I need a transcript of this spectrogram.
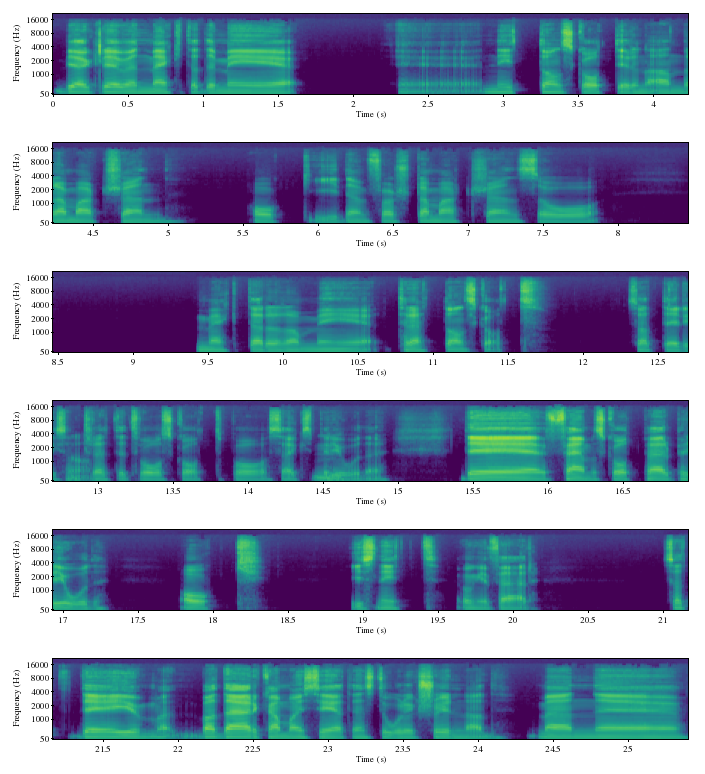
Björklöven mäktade med eh, 19 skott i den andra matchen och i den första matchen så mäktade de med 13 skott. Så att det är liksom ja. 32 skott på sex mm. perioder. Det är fem skott per period och i snitt ungefär. Så det är ju bara där kan man ju se att det är en storleksskillnad. Men eh,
